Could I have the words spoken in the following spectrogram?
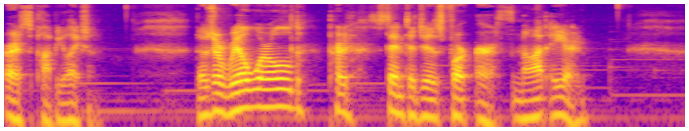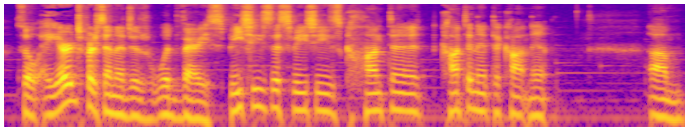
Earth's population. Those are real world percentages for Earth, not Aerd. So Ayerd's percentages would vary species to species, continent, continent to continent. Um,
